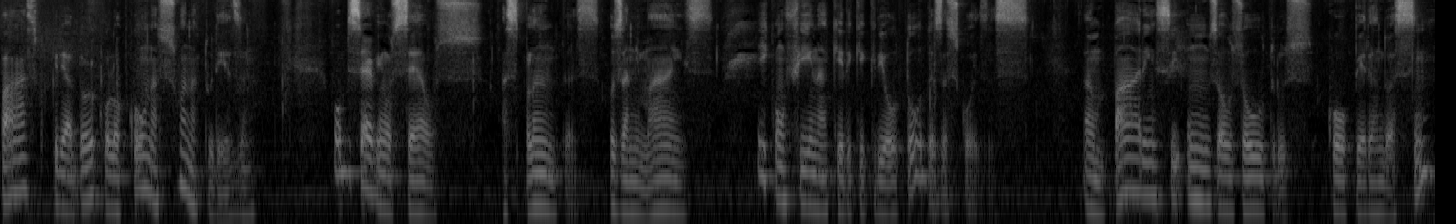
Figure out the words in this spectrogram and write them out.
paz que o Criador colocou na sua natureza. Observem os céus, as plantas, os animais e confiem naquele que criou todas as coisas. Amparem-se uns aos outros, cooperando assim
